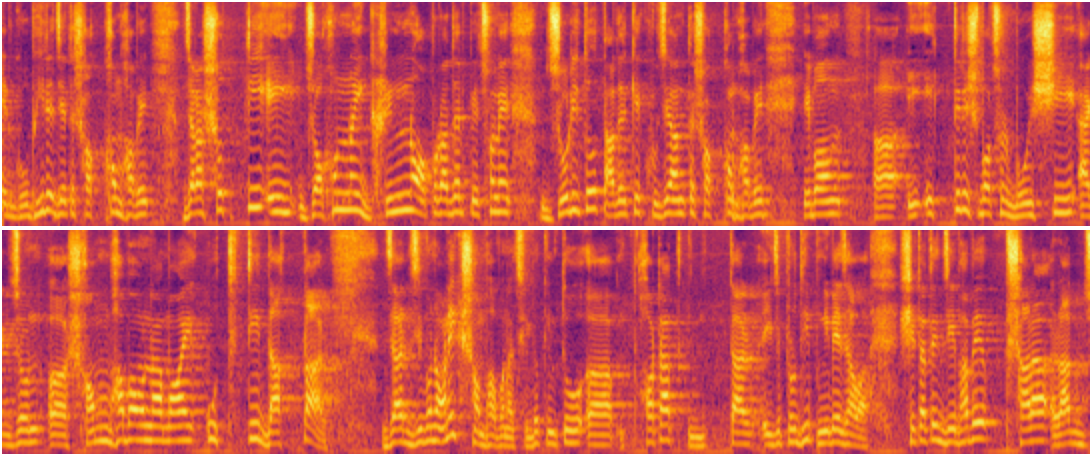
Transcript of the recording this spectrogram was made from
এর গভীরে যেতে সক্ষম হবে। যারা সত্যি এই জঘন্য এই ঘৃণ্য অপরাধের পেছনে জড়িত, তাদেরকে খুঁজে আনতে সক্ষম হবে এবং এই একত্রিশ বছর বয়সী একজন সম্ভাবনাময় উত্তি ডাক্তার যার জীবনে অনেক সম্ভাবনা ছিল, কিন্তু হঠাৎ তার এই যে প্রদীপ নিবে যাওয়া, সেটাতে যেভাবে সারা রাজ্য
